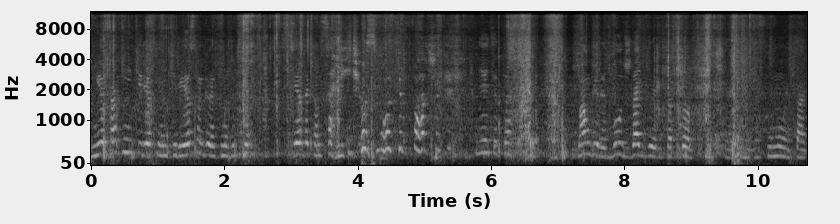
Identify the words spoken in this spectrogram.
Мне как не интересно, говорит, мы же все, все до конца видео смотрят ваши дети-то. Мам говорит, будут ждать, говорит, обзор. Я говорю, засниму и так.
